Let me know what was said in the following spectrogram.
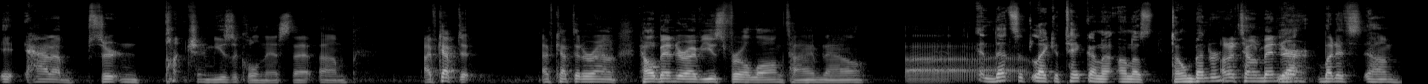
It had a certain punch and musicalness that um, I've kept it. I've kept it around. Hellbender I've used for a long time now. And that's like a take on a on a tone bender. On a tone bender, Yeah. but it's um,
